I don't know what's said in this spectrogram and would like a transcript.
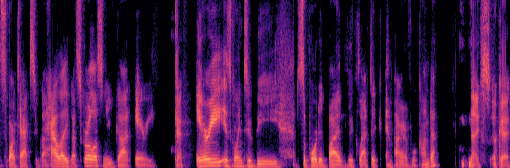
Spartax, you've got Hala, you've got Skrullos, and you've got Aerie. Okay. Aerie is going to be supported by the Galactic Empire of Wakanda. Nice. Okay.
